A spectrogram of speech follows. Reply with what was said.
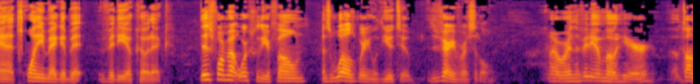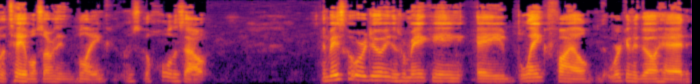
and a 20 megabit video codec. This format works with your phone as well as working with YouTube. It's very versatile. We're in the video mode here. It's on the table, so everything's blank. I'm just going to hold this out. And basically what we're doing is we're making a blank file that we're going to go ahead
